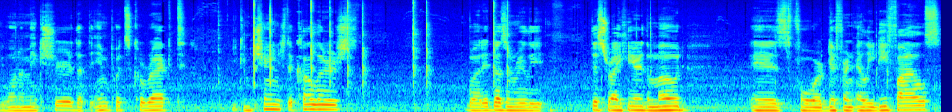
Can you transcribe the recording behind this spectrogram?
you want to make sure that the input's correct you can change the colors but it doesn't really this right here the mode is for different LED files.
